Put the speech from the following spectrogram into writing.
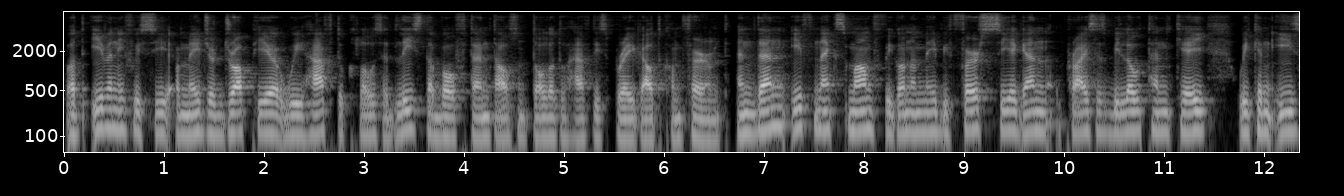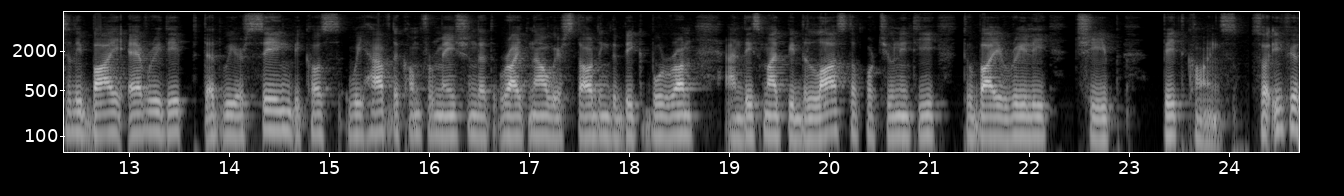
But even if we see a major drop here we have to close at least above $10,000 to have this breakout confirmed. And then if next month we're gonna maybe first see again prices below 10k we can easily buy every dip that we are seeing because we have the confirmation that right now we're starting the big bull run and this might be the last opportunity to buy really cheap bitcoins. So if you're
